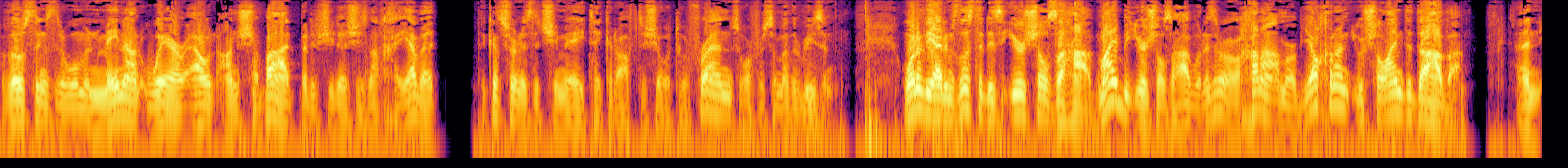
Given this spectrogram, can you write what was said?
of those things that a woman may not wear out on Shabbat, but if she does, she's not chayavet. The concern is that she may take it off to show it to her friends or for some other reason. One of the items listed is Irshal Zahav. My be Irshal Zahav. What is it? Amar Yochanan Yerushalayim de Dahava. An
